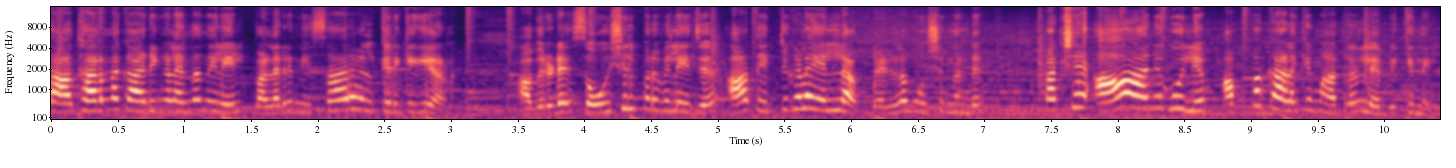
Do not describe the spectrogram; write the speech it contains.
സാധാരണ കാര്യങ്ങൾ എന്ന നിലയിൽ വളരെ നിസ്സാരവൽക്കരിക്കുകയാണ്. അവരുടെ സോഷ്യൽ പ്രിവിലേജ് ആ തെറ്റുകളെയെല്ലാം വെള്ളപൂശുന്നുണ്ട് പക്ഷെ ആ ആനുകൂല്യം അപ്പക്കാളയ്ക്ക് മാത്രം ലഭിക്കുന്നില്ല.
